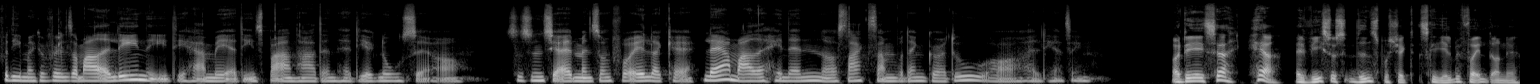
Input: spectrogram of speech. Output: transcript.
Fordi man kan føle sig meget alene i det her med, at ens barn har den her diagnose. Og så synes jeg, at man som forældre kan lære meget af hinanden og snakke sammen, hvordan gør du og alle de her ting. Og det er især her, at Visus vidensprojekt skal hjælpe forældrene.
